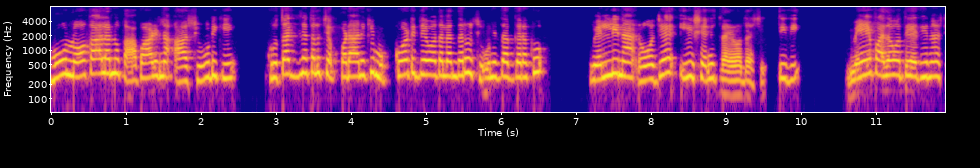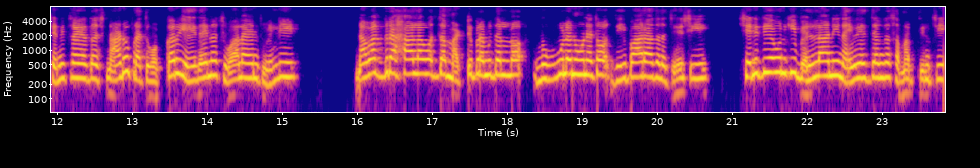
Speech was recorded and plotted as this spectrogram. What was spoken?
మూడు లోకాలను కాపాడిన ఆ శివుడికి కృతజ్ఞతలు చెప్పడానికి ముక్కోటి దేవతలందరూ శివుని దగ్గరకు వెళ్ళిన రోజే ఈ శని త్రయోదశి తిది. మే పదవ తేదీన శని త్రయోదశి నాడు ప్రతి ఒక్కరూ ఏదైనా శివాలయానికి వెళ్ళి నవగ్రహాల వద్ద మట్టి ప్రమిదల్లో నువ్వుల నూనెతో దీపారాధన చేసి శనిదేవునికి బెల్లాన్ని నైవేద్యంగా సమర్పించి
